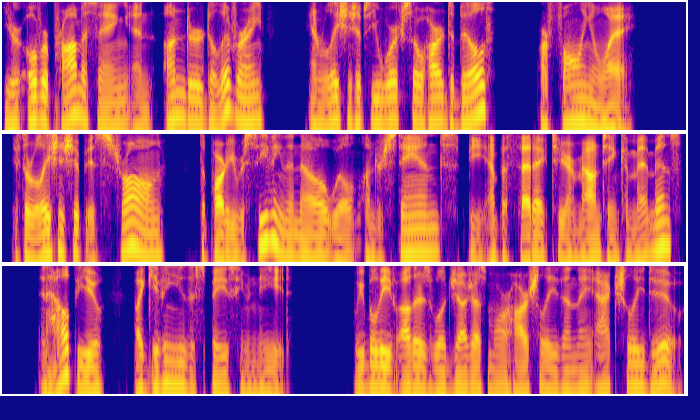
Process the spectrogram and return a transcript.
You're overpromising and under delivering, and relationships you worked so hard to build are falling away. If the relationship is strong, the party receiving the no will understand, be empathetic to your mounting commitments, and help you by giving you the space you need. We believe others will judge us more harshly than they actually do.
